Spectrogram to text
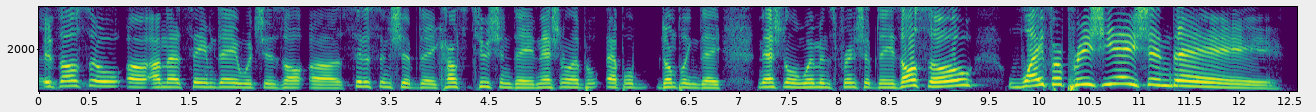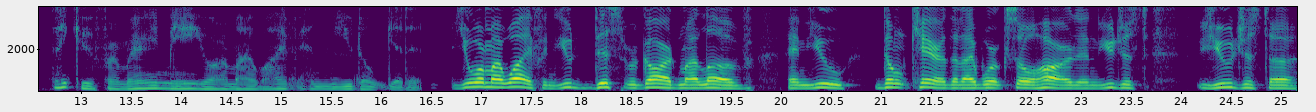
It's also uh, on that same day, which is all- uh, Citizenship Day, Constitution Day, National Apple, Apple Dumpling Day, National Women's Friendship Day. Is also Wife Appreciation Day. Thank you for marrying me. You are my wife, and you don't get it. You are my wife, and you disregard my love, and you don't care that I work so hard, and you just, you just uh,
